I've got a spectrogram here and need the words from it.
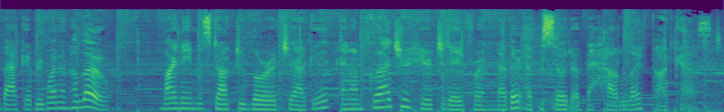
back, everyone, and hello. My name is Dr. Laura Jaggett, and I'm glad you're here today for another episode of the How to Life podcast.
